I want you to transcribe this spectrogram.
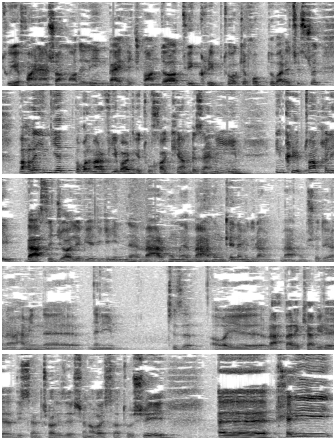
توی financial modeling برای هج توی crypto که خب دوباره چیز شد. و حالا این یه به قول معروف یه بار دیگه تو خاکی هم بزنیم. این crypto هم خیلی بحث جالبیه دیگه. این مرحوم مرحوم که نمی‌دونم مرحوم شده یا نه همین یعنی چیز آقای رهبر کبیر decentralization آقای ساتوشی. خیلی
